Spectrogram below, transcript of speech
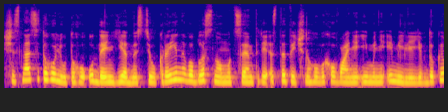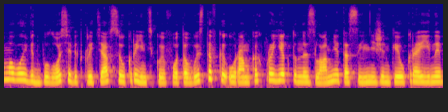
16 лютого у День єдності України в обласному центрі естетичного виховання імені Емілії Євдокимової відбулося відкриття всеукраїнської фотовиставки у рамках проєкту Незламні та сильні жінки України.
